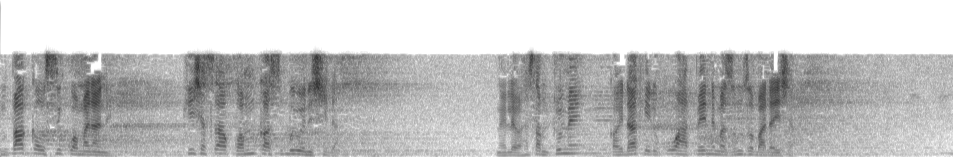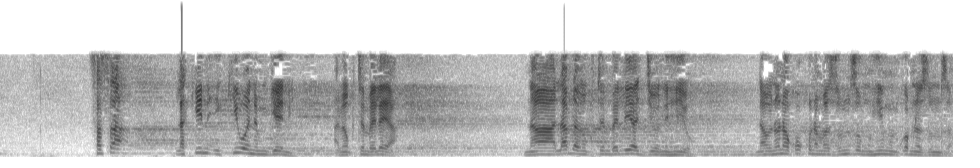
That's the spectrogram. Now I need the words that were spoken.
mpaka usiku wa manane. Kisha saa kuamka asubuhi ni shida. Naelewa. Sasa mtume kawaida yake ilikuwa hapendi mazungumzo baada isha. Sasa lakini ikiwa ni mgeni amekutembelea. Na labda amekutembelea jioni hiyo. Na unaona kwa kuna mazungumzo muhimu ulikuwa mnazungumza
